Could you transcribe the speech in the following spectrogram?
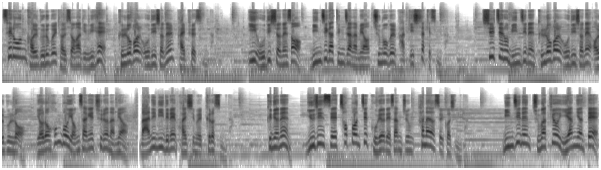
새로운 걸그룹을 결성하기 위해 글로벌 오디션을 발표했습니다. 이 오디션에서 민지가 등장하며 주목을 받기 시작했습니다. 실제로 민지는 글로벌 오디션의 얼굴로 여러 홍보 영상에 출연하며 많은 이들의 관심을 끌었습니다. 그녀는 뉴진스의 첫 번째 고려 대상 중 하나였을 것입니다. 민지는 중학교 2학년 때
